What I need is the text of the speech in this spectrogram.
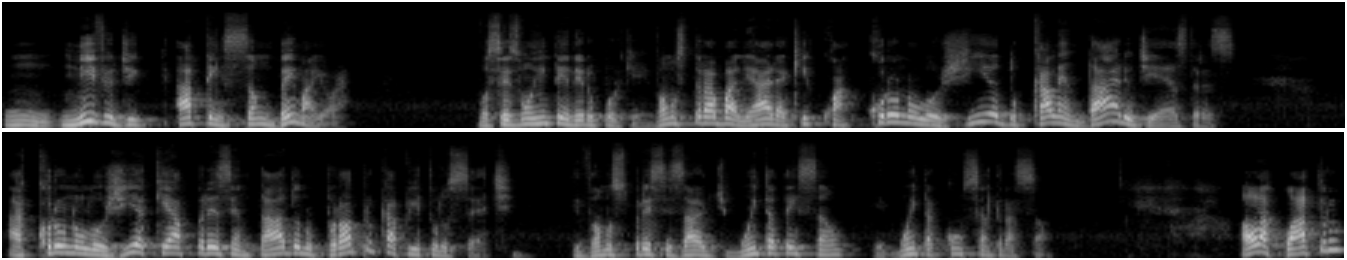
um nível de atenção bem maior. Vocês vão entender o porquê. Vamos trabalhar aqui com a cronologia do calendário de Esdras, a cronologia que é apresentada no próprio capítulo 7. E vamos precisar de muita atenção e muita concentração. Aula 4,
